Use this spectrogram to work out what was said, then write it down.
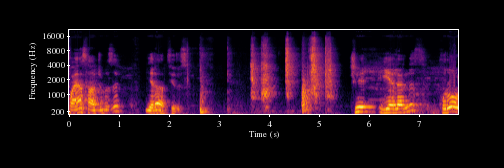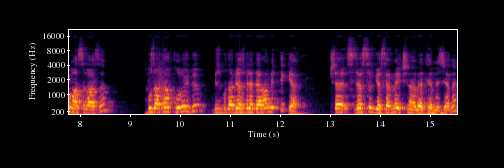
fayans harcımızı yere atıyoruz. Şimdi yerleriniz kuru olması lazım. Bu zaten kuruydu. Biz burada biraz bile devam ettik ya. İşte size sırf göstermek için böyle temizleyene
